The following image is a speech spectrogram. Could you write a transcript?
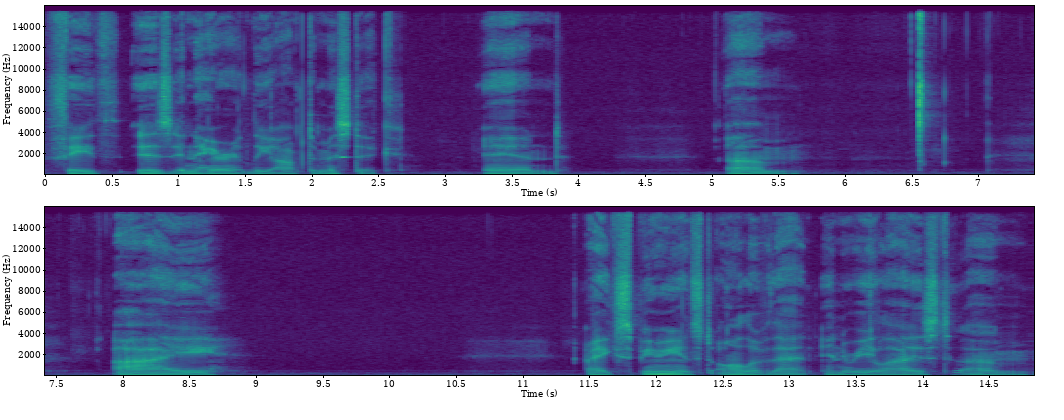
Faith is inherently optimistic. And um, I I experienced all of that and realized um,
